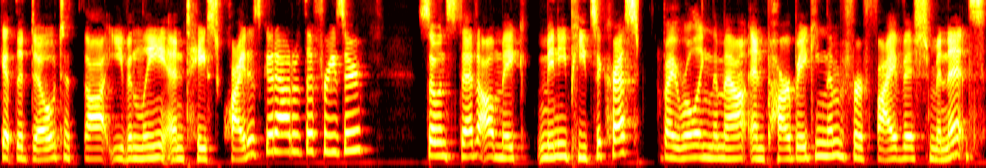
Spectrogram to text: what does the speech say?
get the dough to thaw evenly and taste quite as good out of the freezer. So instead, I'll make mini pizza crusts by rolling them out and par baking them for five ish minutes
